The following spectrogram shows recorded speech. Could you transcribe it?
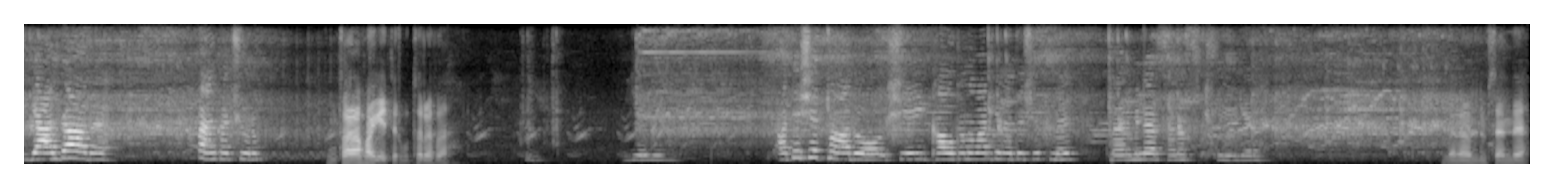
Geldi abi. Ben kaçıyorum. Bu tarafa getir bu tarafa. Gelin. Ateş etme abi o şey kalkanı varken ateş etme. Mermiler sana sıçrıyor geri. Ben öldüm sende.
